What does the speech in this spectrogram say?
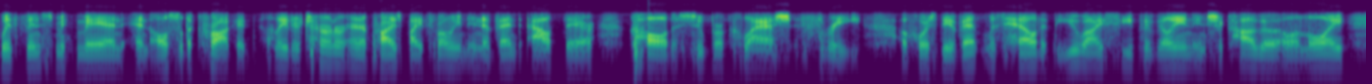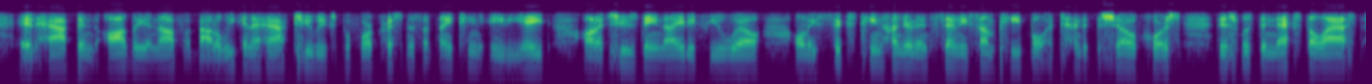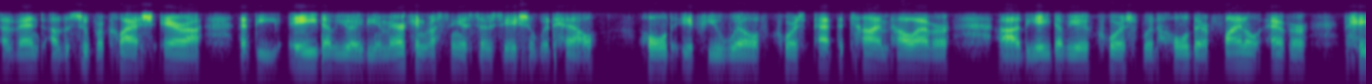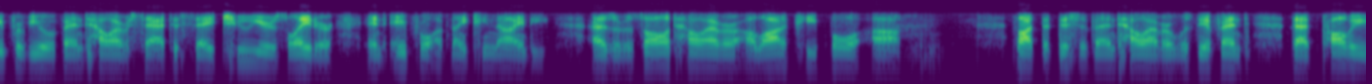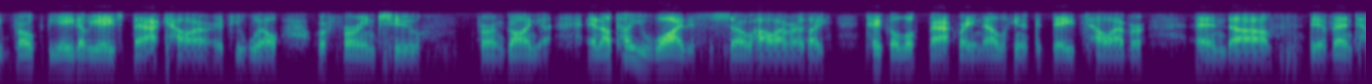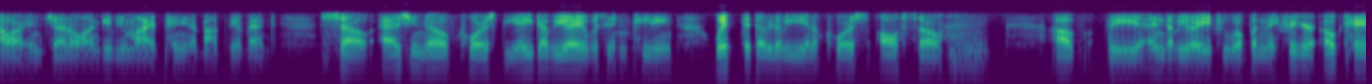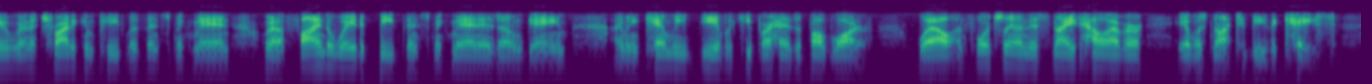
with Vince McMahon and also the Crockett, later Turner Enterprise, by throwing an event out there called Super Clash 3. Of course, the event was held at the UIC Pavilion in Chicago, Illinois. It happened, oddly enough, about a week and a half, two weeks before Christmas of 1988 on a Tuesday night, if you will. Only 1,670 some people attended the show. Of course, this was the next to last event of the Super Clash era that the AWA, the American Wrestling Association, would held hold, if you will. Of course, at the time, however, uh, the AWA, of course, would hold their final ever pay per view event, however, sad to say, two years later in April of 1990. As a result, however, a lot of people uh, thought that this event, however, was the event that probably broke the AWA's back, however, if you will, referring to Verne Gagne. And I'll tell you why this is so, however, as I take a look back right now, looking at the dates, however, and um, the event, however, in general, and give you my opinion about the event. So, as you know, of course, the AWA was competing with the WWE and, of course, also of the NWA, if you will. But they figure, okay, we're going to try to compete with Vince McMahon. We're going to find a way to beat Vince McMahon in his own game. I mean, can we be able to keep our heads above water? Well, unfortunately, on this night, however, it was not to be the case.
